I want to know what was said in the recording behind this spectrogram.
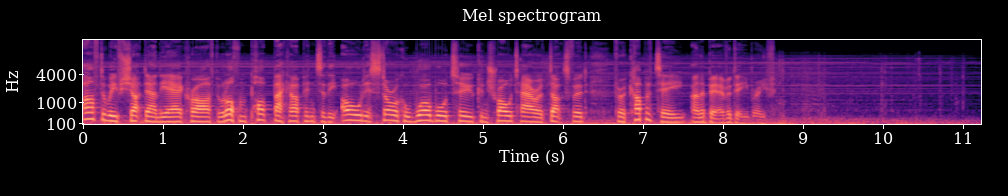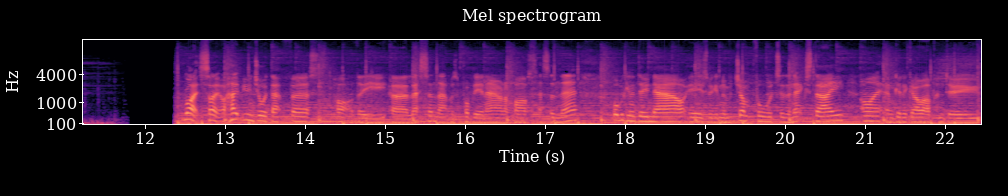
After we've shut down the aircraft, we'll often pop back up into the old historical World War II control tower of Duxford for a cup of tea and a bit of a debrief. Right, so I hope you enjoyed that first part of the uh, lesson. That was probably an hour and a half lesson there. What we're going to do now is we're going to jump forward to the next day. I am going to go up and do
